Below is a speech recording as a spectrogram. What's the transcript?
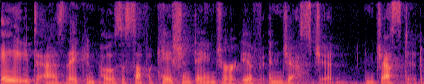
eight, as they can pose a suffocation danger if ingested. ingested.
